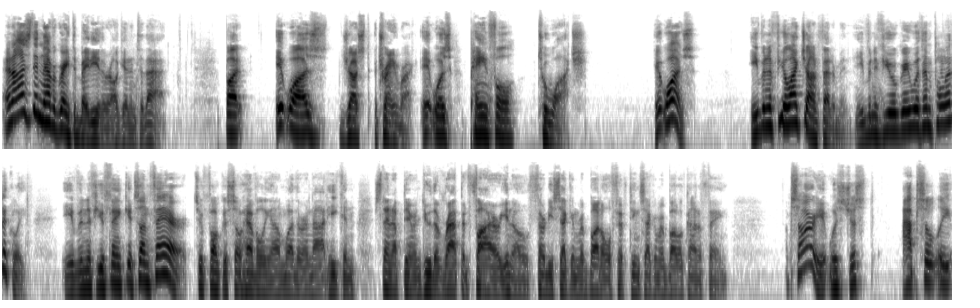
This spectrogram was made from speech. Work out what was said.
And Oz didn't have a great debate either. I'll get into that. But it was just a train wreck. It was painful to watch. It was. Even if you like John Fetterman, even if you agree with him politically, even if you think it's unfair to focus so heavily on whether or not he can stand up there and do the rapid fire, you know, 30 second rebuttal, 15 second rebuttal kind of thing. I'm sorry, it was just absolutely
